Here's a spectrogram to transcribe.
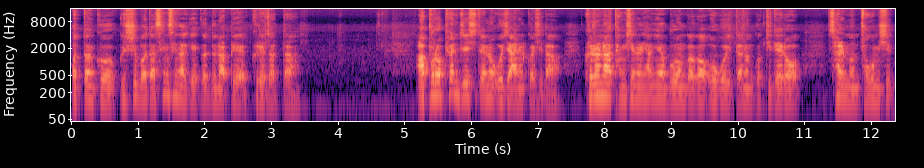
어떤 그 글씨보다 생생하게 그 눈앞에 그려졌다. 앞으로 편지 시대는 오지 않을 것이다. 그러나 당신을 향해 무언가가 오고 있다는 그 기대로 삶은 조금씩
